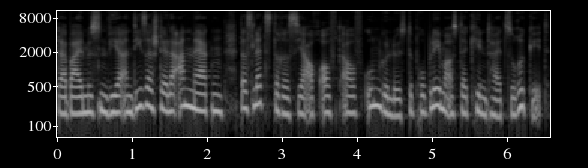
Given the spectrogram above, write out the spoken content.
Dabei müssen wir an dieser Stelle anmerken, dass letzteres ja auch oft auf ungelöste Probleme aus der Kindheit zurückgeht.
